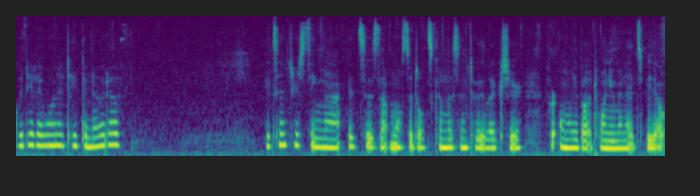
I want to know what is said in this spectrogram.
What did I want to take a note of? It's interesting that it says that most adults can listen to a lecture for only about 20 minutes without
